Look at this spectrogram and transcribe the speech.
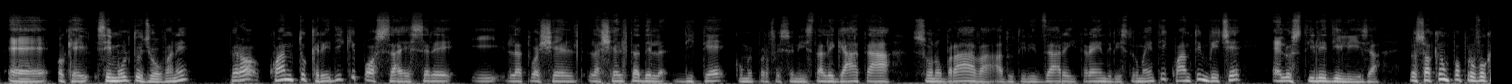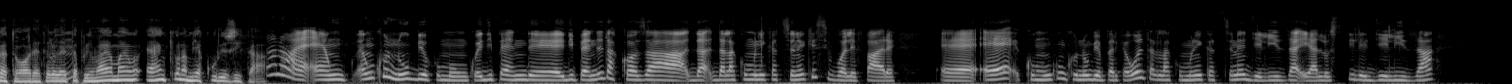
Eh, ok, sei molto giovane, però quanto credi che possa essere i- la tua scelta, la scelta del- di te come professionista legata a sono brava ad utilizzare i trend gli strumenti, quanto invece è lo stile di Elisa. Lo so che è un po' provocatoria, te l'ho Mhm. detta prima, ma è anche una mia curiosità. No, no, è, è un, è un connubio comunque, dipende, dipende da cosa, da- dalla comunicazione che si vuole fare. Eh, è comunque un connubio perché oltre alla comunicazione di Elisa e allo stile di Elisa,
